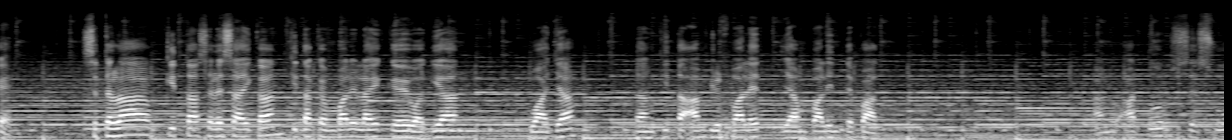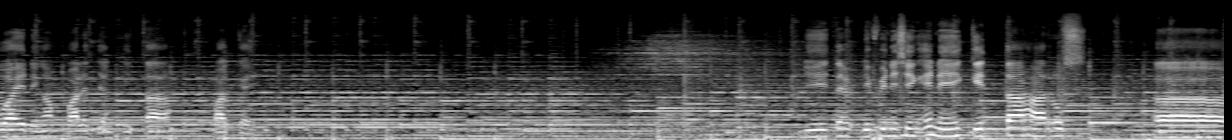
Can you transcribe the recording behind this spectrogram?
Oke. Setelah kita selesaikan, kita kembali lagi ke bagian wajah dan kita ambil palet yang paling tepat. Lalu atur sesuai dengan palet yang kita pakai. Di, di finishing ini kita harus uh,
